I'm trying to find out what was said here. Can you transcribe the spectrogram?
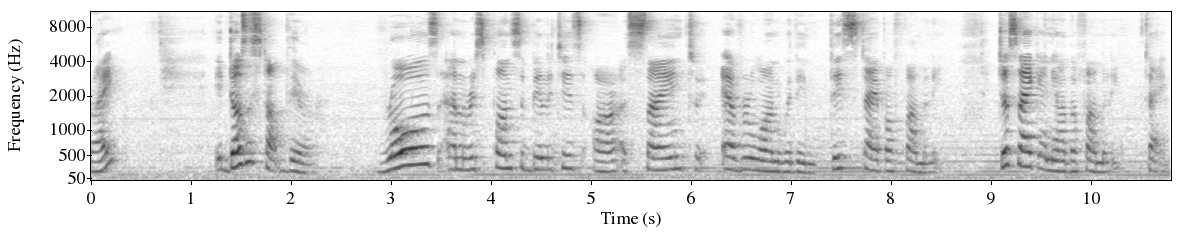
Right? It doesn't stop there. Roles and responsibilities are assigned to everyone within this type of family, just like any other family type.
